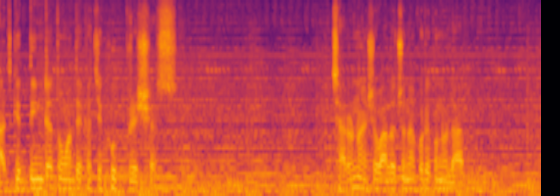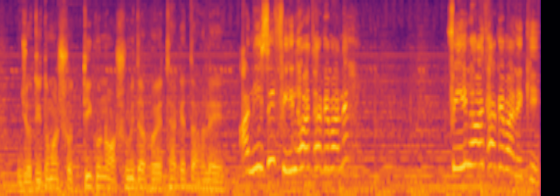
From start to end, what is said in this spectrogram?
আজকের দিনটা তোমাদের কাছে খুব প্রেশাস ছাড়ো না এসব আলোচনা করে কোনো লাভ নেই। যদি তোমার সত্যি কোনো অসুবিধা হয়ে থাকে তাহলে আনইজি ফিল হয়ে থাকে মানে? ফিল হয়ে থাকে মানে কি?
